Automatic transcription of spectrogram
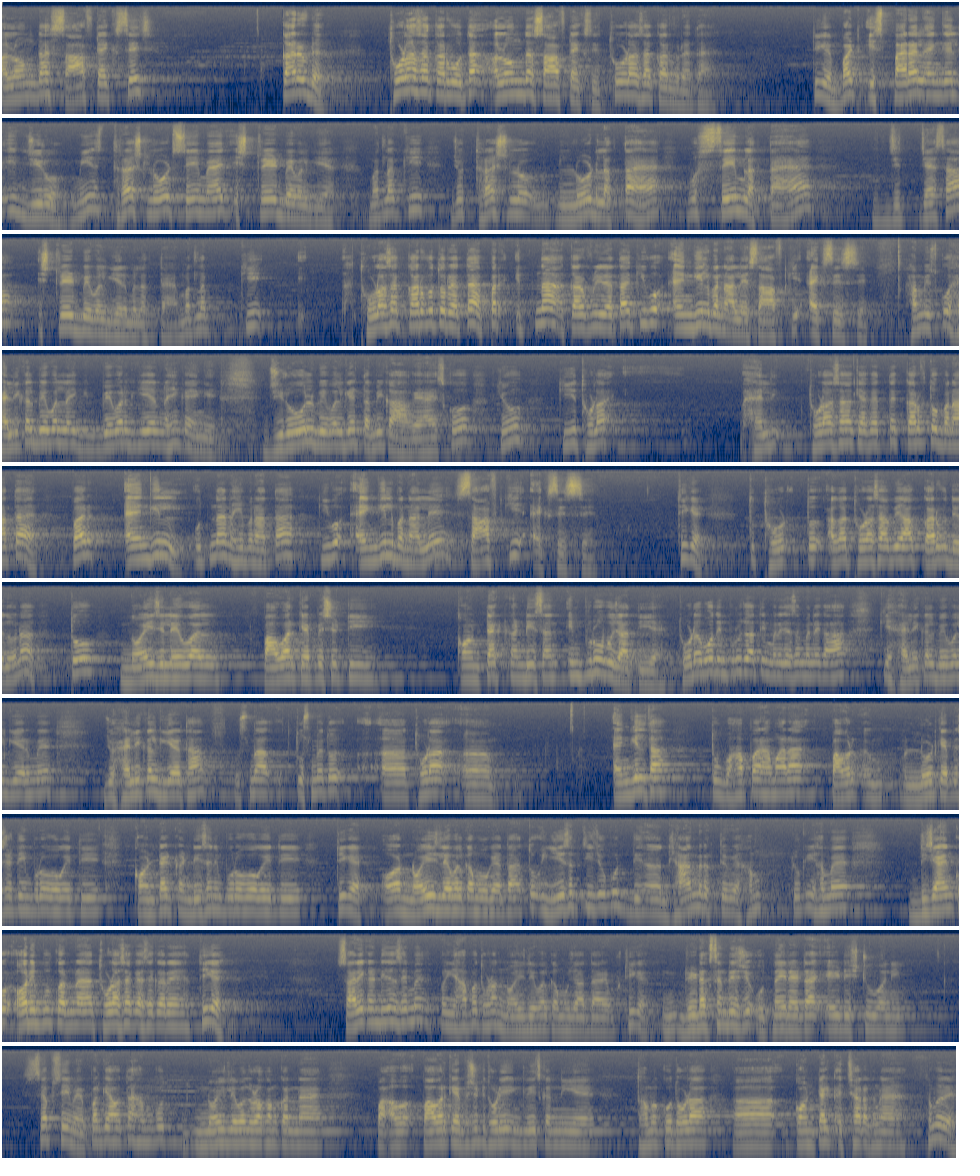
along the shaft axes curved थोड़ा सा कर्व होता है अलोंग द साफ्ट एक्सेज थोड़ा सा कर्व रहता है। ठीक है but spiral angle is zero means thrust load same as straight bevel gear मतलब कि जो थ्रस्ट लोड लगता है, वो सेम लगता है जैसा स्ट्रेट बेवल गियर में लगता है। मतलब कि थोड़ा सा कर्व तो रहता है, पर इतना कर्व नहीं रहता कि वो एंगल बना ले साफ्ट की एक्सिस से। हम इसको हेलिकल बेवल बेवर गियर नहीं कहेंगे। जीरोल बेवल गियर तभी कहा गया है इसको। क्यों? कि ये थोड़ा हेली थोड़ा सा क्या कहते हैं कर्व तो बनाता है, पर एंगल उतना नहीं बनाता कि वो एंगल बना ले साफ्ट की एक्सिस से। ठीक है? तो थोड़ तो अगर थोड़ा सा भी आप कर्व दे दो ना तो noise level power capacity contact condition improve हो जाती है। थोड़ा बहुत इम्प्रूव हो जाती है। मैंने जैसे मैंने कहा कि हेलिकल बेवल गियर में जो हेलिकल गियर था, उसमें तो उसमें तो थोड़ा एंगल था तो वहाँ पर हमारा पावर लोड कैपेसिटी इंप्रूव हो गई थी कॉन्टैक्ट कंडीशन इंप्रूव हो गई थी, ठीक है, और नॉइज़ लेवल कम हो गया था। तो ये सब चीज़ों को ध्यान में रखते हुए हम, क्योंकि हमें डिज़ाइन को और इम्प्रूव करना है, थोड़ा सा कैसे करें, ठीक है सारी कंडीशन सेम है, पर यहाँ पर थोड़ा नॉइज़ लेवल कम हो जाता है, ठीक है? रिडक्शन रेशियो उतना ही रहता है एट इस टू वन ही। सब सेम है, पर क्या होता है, हमको नॉइज़ लेवल थोड़ा कम करना है पावर कैपेसिटी थोड़ी इंक्रीज करनी है तो हमको थोड़ा कॉन्टैक्ट अच्छा रखना है, समझ रहे?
